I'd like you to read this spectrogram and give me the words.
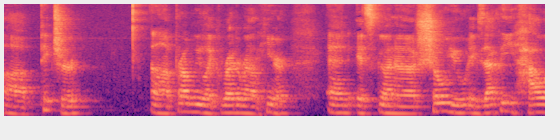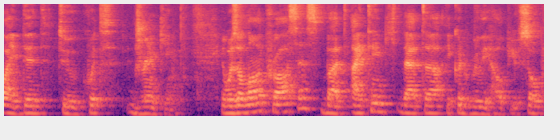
uh, picture, uh, probably like right around here and it's gonna show you exactly how I did to quit drinking. It was a long process, but I think that uh, it could really help you. So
